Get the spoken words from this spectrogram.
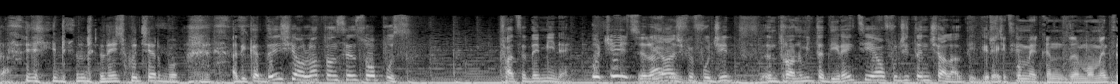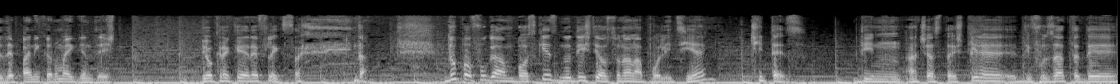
da. și te întâlnești cu cerbul. Adică dânsii au luat-o în sensul opus față de mine. Fugiți, Eu aș fi fugit într-o anumită direcție, ei au fugit în cealaltă direcție. Știi cum e când în momente de panică nu mai gândești. Eu cred că e reflex. da. După fuga în boschet, nudiștii au sunat la poliție. Citez din această știre difuzată de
